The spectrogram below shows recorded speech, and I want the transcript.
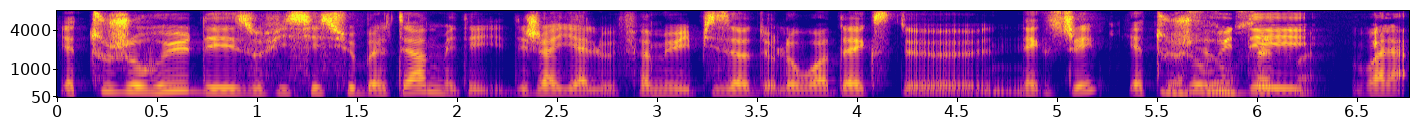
il y a toujours eu des officiers subalternes, mais des- déjà il y a le fameux épisode de Lower Decks de Next G. Il y a toujours eu des, ouais. Voilà,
